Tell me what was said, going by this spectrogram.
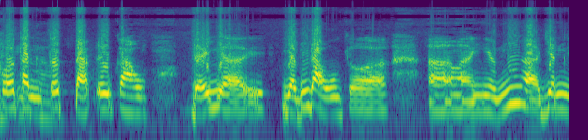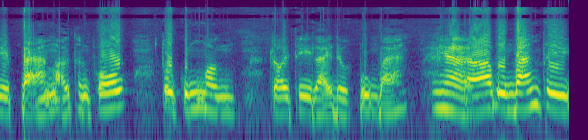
có thành tích đạt yêu cầu để uh, dẫn đầu cho uh, những uh, doanh nghiệp bạn ở thành phố. Tôi cũng mừng rồi thì lại được buôn bán. Yeah. Dạ. đó, buôn bán thì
